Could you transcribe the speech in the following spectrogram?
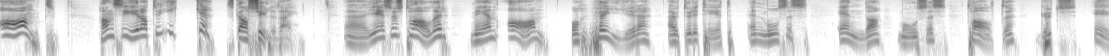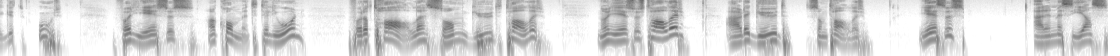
annet. Han sier at du ikke skal skille deg. Eh, Jesus taler med en annen og høyere autoritet enn Moses, enda Moses talte Guds eget ord. For Jesus har kommet til jorden for å tale som Gud taler. Når Jesus taler, er det Gud som taler. Jesus er en Messias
